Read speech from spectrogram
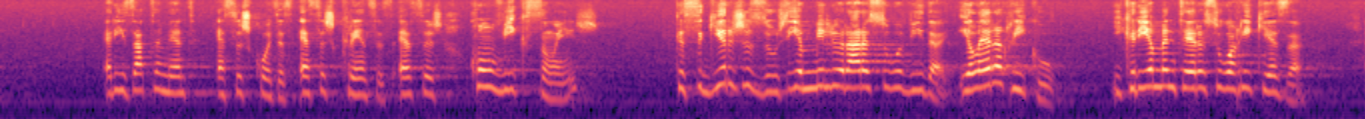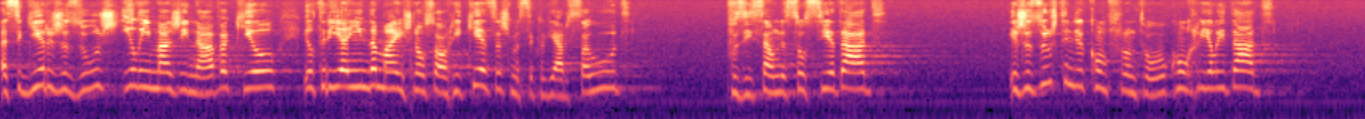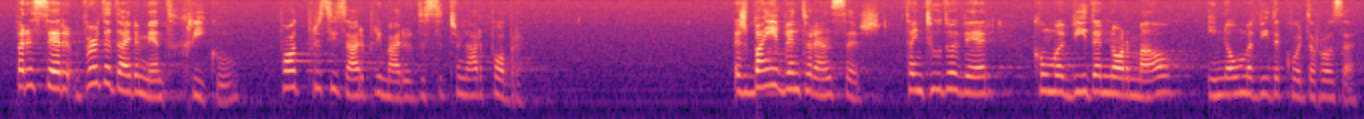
era exatamente essas coisas, essas crenças, essas convicções que seguir Jesus ia melhorar a sua vida. Ele era rico e queria manter a sua riqueza. A seguir Jesus, ele imaginava que ele, ele teria ainda mais, não só riquezas, mas se calhar saúde, posição na sociedade. E Jesus te confrontou com realidade. Para ser verdadeiramente rico, pode precisar primeiro de se tornar pobre. As bem-aventuranças têm tudo a ver com uma vida normal e não uma vida cor-de-rosa.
